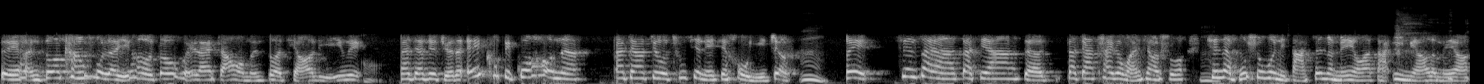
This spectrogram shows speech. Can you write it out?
对，很多康复了以后都回来找我们做调理，因为哦大家就觉得，哎，COVID 过后呢，大家就出现了一些后遗症，嗯，所以现在啊，大家的大家开个玩笑说，嗯现在不是问你打针了没有啊，打疫苗了没有啊，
